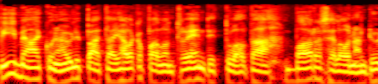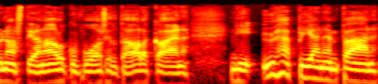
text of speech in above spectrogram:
viime aikoina ylipäätään jalkapallon trendit tuolta Barcelonan dynastian alkuvuosilta alkaen, niin yhä pienempään,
